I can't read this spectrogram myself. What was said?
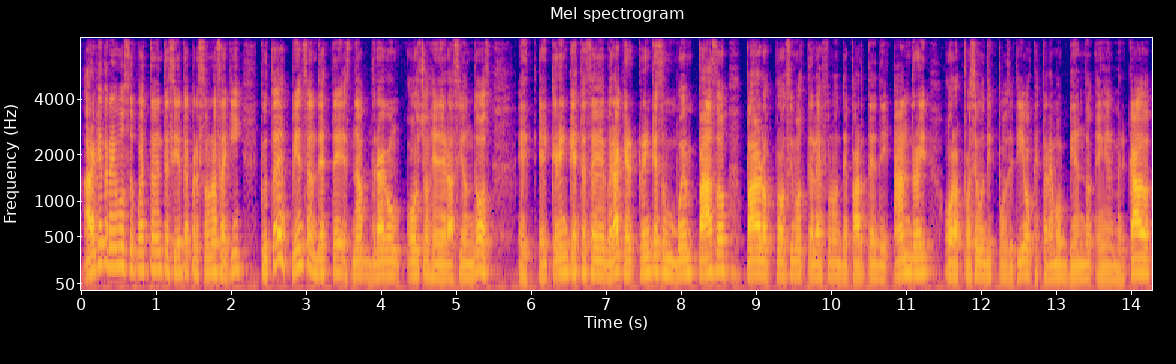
Ahora que tenemos supuestamente 7 personas aquí, ¿qué ustedes piensan de este Snapdragon 8 generación 2? Eh, creen que este se verá, creen que es un buen paso para los próximos teléfonos de parte de Android o los próximos dispositivos que estaremos viendo en el mercado.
